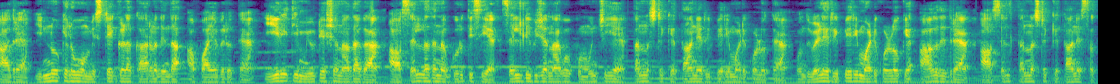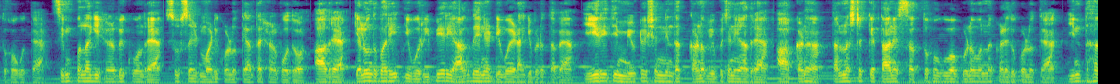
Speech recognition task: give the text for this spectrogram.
ಆದ್ರೆ ಇನ್ನೂ ಕೆಲವು ಮಿಸ್ಟೇಕ್ಗಳ ಕಾರಣದಿಂದ ಅಪಾಯವಿರುತ್ತೆ. ಈ ರೀತಿ ಮ್ಯೂಟೇಶನ್ ಆದಾಗ ಆ ಸೆಲ್ ಅದನ್ನ ಗುರುತಿಸಿ ಸೆಲ್ ಡಿವಿಷನ್ ಆಗೋಕ್ಕೂ ಮುಂಚೆಯೇ ತನ್ನಷ್ಟಕ್ಕೆ ತಾನೇ ರಿಪೇರಿ ಮಾಡಿಕೊಳ್ಳುತ್ತೆ. ಒಂದು ವೇಳೆ ರಿಪೇರಿ ಮಾಡಿಕೊಳ್ಳೋಕೆ ಆಗದಿದ್ರೆ ಆ ಸೆಲ್ ತನ್ನಷ್ಟಕ್ಕೆ ತಾನೇ ಸತ್ತು ಹೋಗುತ್ತೆ. ಸಿಂಪಲ್ ಆಗಿ ಹೇಳಬೇಕು ಅಂದ್ರೆ ಸೂಸೈಡ್ ಮಾಡಿಕೊಳ್ಳುತ್ತೆ ಅಂತ ಹೇಳ್ಬೋದು. ಆದ್ರೆ ಕೆಲವೊಂದು ಬಾರಿ ಇವು ರಿಪೇರಿ ಆಗದೇನೆ ಡಿವೈಡ್ ಆಗಿ ಬಿಡುತ್ತವೆ ಈ ರೀತಿ ಮ್ಯೂಟೇಶನ್ನಿಂದ ಕಣ ವಿಭಜನೆ ಆದ್ರೆ ಆ ಕಣ ತನ್ನಷ್ಟಕ್ಕೆ ತಾನೇ ಸತ್ತು ಹೋಗುವ ಗುಣವನ್ನ ಕಳೆದುಕೊಳ್ಳುತ್ತೆ. ಇಂತಹ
